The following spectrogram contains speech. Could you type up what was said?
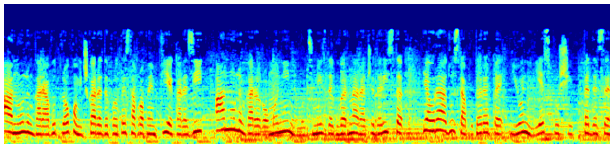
Anul în care a avut loc o mișcare de protest aproape în fiecare zi, anul în care românii, nemulțumiți de guvernarea cederistă, i-au readus la putere pe Ion Iliescu și PDSR.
